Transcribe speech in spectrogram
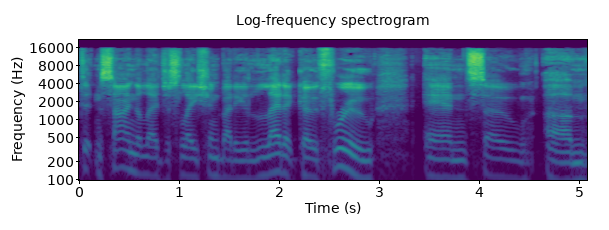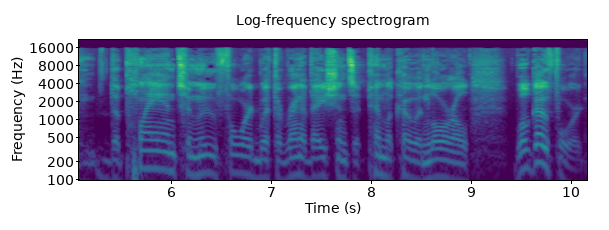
didn't sign the legislation, but he let it go through. And so um, the plan to move forward with the renovations at Pimlico and Laurel will go forward.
